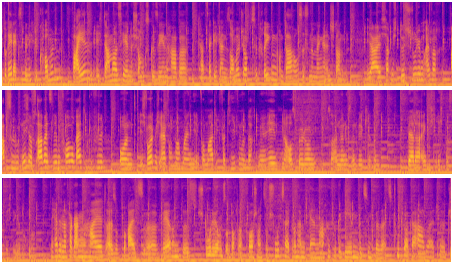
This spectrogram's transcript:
Zu Bredex bin ich gekommen, weil ich damals hier eine Chance gesehen habe, tatsächlich einen Sommerjob zu kriegen und daraus ist eine Menge entstanden. Ja, ich habe mich durchs Studium einfach absolut nicht aufs Arbeitsleben vorbereitet gefühlt und ich wollte mich einfach nochmal in die Informatik vertiefen und dachte mir, hey, eine Ausbildung zur Anwendungsentwicklerin wäre da eigentlich echt das Richtige nochmal. Ich hatte in der Vergangenheit, also bereits äh, während des Studiums und auch davor schon zur Schulzeit unheimlich gerne Nachhilfe gegeben bzw. als Tutor gearbeitet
